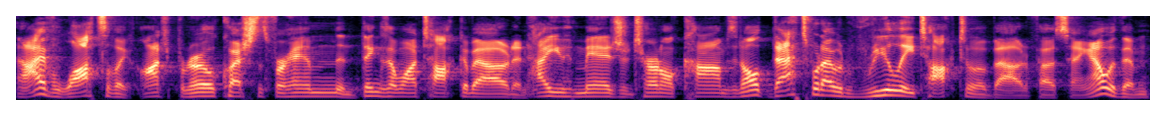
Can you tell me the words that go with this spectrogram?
And I have lots of like entrepreneurial questions for him and things I want to talk about and how you manage internal comms and all that's what I would really talk to him about if I was hanging out with him.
